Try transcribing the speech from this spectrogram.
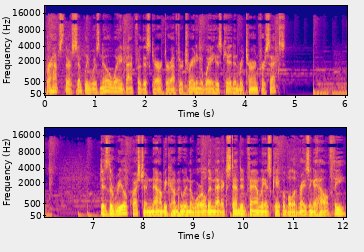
Perhaps there simply was no way back for this character after trading away his kid in return for sex? Does the real question now become who in the world in that extended family is capable of raising a healthy,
